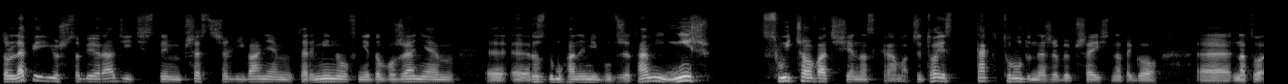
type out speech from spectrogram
to lepiej już sobie radzić z tym przestrzeliwaniem terminów, niedowożeniem, e, e, rozdmuchanymi budżetami, niż switchować się na Scrama. Czy to jest tak trudne, żeby przejść na tego, e, na to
